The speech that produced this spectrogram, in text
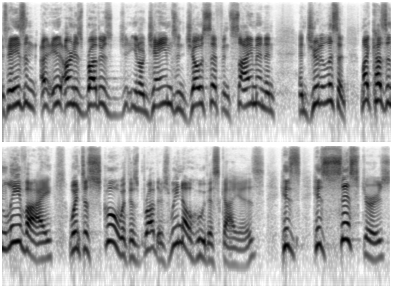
They say, Isn't, uh, aren't his brothers, you know, James and Joseph and Simon and, and Judah? Listen, my cousin Levi went to school with his brothers. We know who this guy is. His, his sisters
